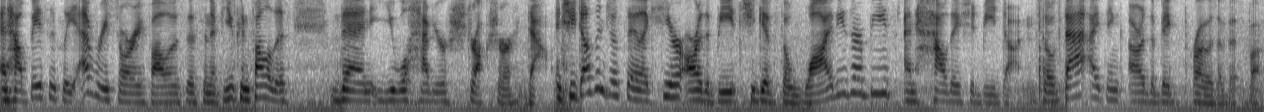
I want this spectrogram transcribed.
and how basically every story follows this. And if you can follow this, then you will have your structure down. And she doesn't just say like, here are the beats. She gives the why these are beats and how they should be done. So that I think are the big pros of this book.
